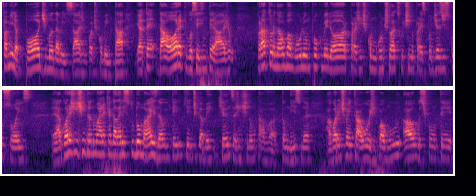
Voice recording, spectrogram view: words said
família, pode mandar mensagem, pode comentar. É até da hora que vocês interajam para tornar o bagulho um pouco melhor, pra gente continuar discutindo, para expandir as discussões. É, agora a gente entra numa área que a galera estudou mais, né? Eu entendo que antigamente, que antes a gente não tava tão nisso, né? Agora a gente vai entrar hoje com August Comte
